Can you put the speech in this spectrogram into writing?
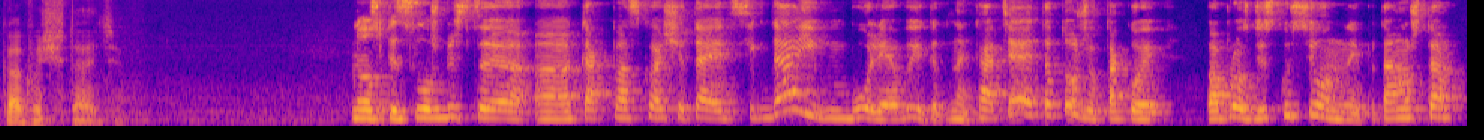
Как вы считаете? Но спецслужбисты, э, как Москва считает, всегда им более выгодны. Хотя это тоже такой вопрос дискуссионный, потому что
